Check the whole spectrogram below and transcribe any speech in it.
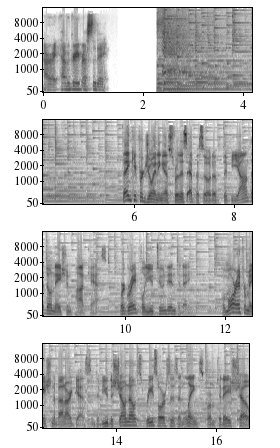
All right. Have a great rest of the day. Thank you for joining us for this episode of the Beyond the Donation podcast. We're grateful you tuned in today. For more information about our guests and to view the show notes, resources, and links from today's show,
